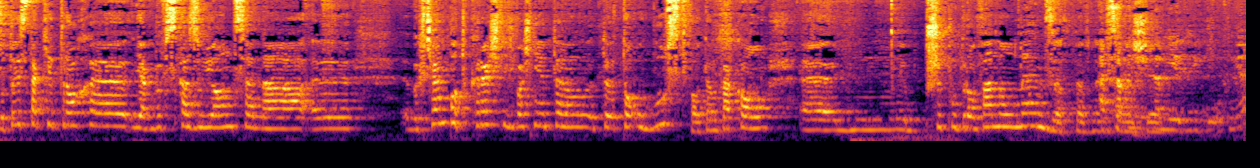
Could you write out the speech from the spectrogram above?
bo to jest takie trochę jakby wskazujące na. e, Chciałam podkreślić właśnie tę, te, to ubóstwo, tę taką em, przypudrowaną nędzę w pewnym A sensie. tam jedli głównie?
